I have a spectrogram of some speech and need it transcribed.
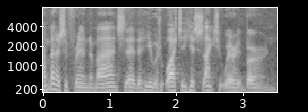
A minister friend of mine said that he was watching his sanctuary burn.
